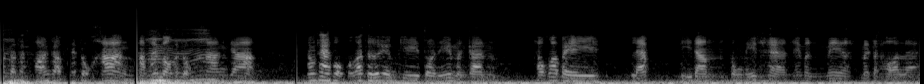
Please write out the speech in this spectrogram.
มันจะสะท้อนกับกระจกข้างทำให้มองกระจกข้างยาก น้องแทนผมมันก็ซื้อ MG ตัวนี้เหมือนกัน เขาก็ไปแรปสีดำตรงนี้แทนให้มันไม่ไม่สะท้อนแล้ว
